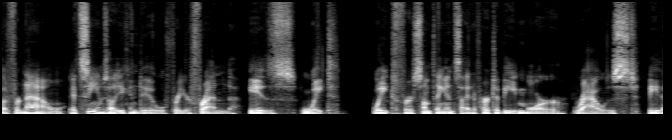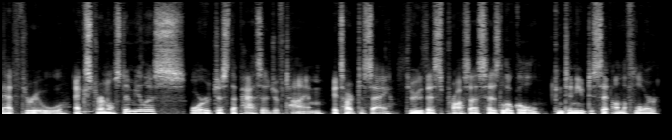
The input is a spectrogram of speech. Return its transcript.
But for now, it seems all you can do for your friend is wait. Wait for something inside of her to be more roused, be that through external stimulus or just the passage of time. It's hard to say. Through this process, has Local continued to sit on the floor?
